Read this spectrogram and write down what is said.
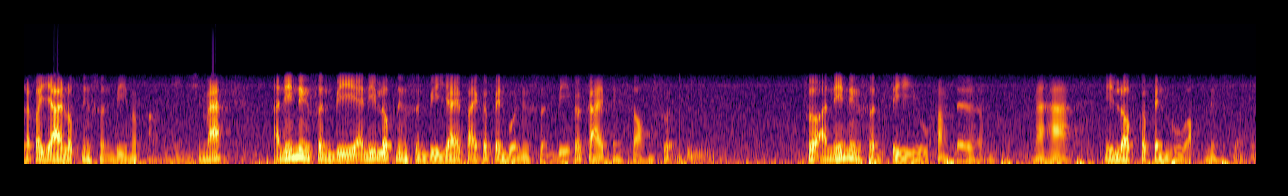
แล้วก็ย้ายลบ1ส่วน b มาฝั่งนี้ใช่ไหมอันนี้1ส่วน b อันนี้ลบ1ส่วน b ย้ายไปก็เป็นบวก1ส่วน b ก็กลายเป็น2ส่วน b ส่วนอันนี้1ส่วน c อยู่ฝั่งเดิมนะฮะ นี่ลบก็เป็นบวก1ส่วน a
